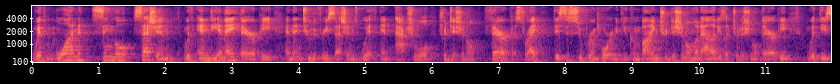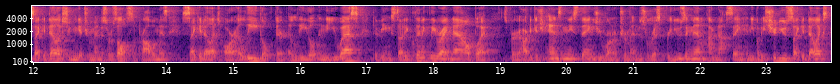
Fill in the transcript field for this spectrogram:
with one single session with MDMA therapy and then two to three sessions with an actual traditional therapist, right? This is super important. If you combine traditional modalities like traditional therapy with these psychedelics, you can get tremendous results. The problem is psychedelics are illegal. They're illegal in the US. They're being studied clinically right now, but it's very hard to get your hands on these things. You run a tremendous risk for using them. I'm not saying anybody should use psychedelics,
